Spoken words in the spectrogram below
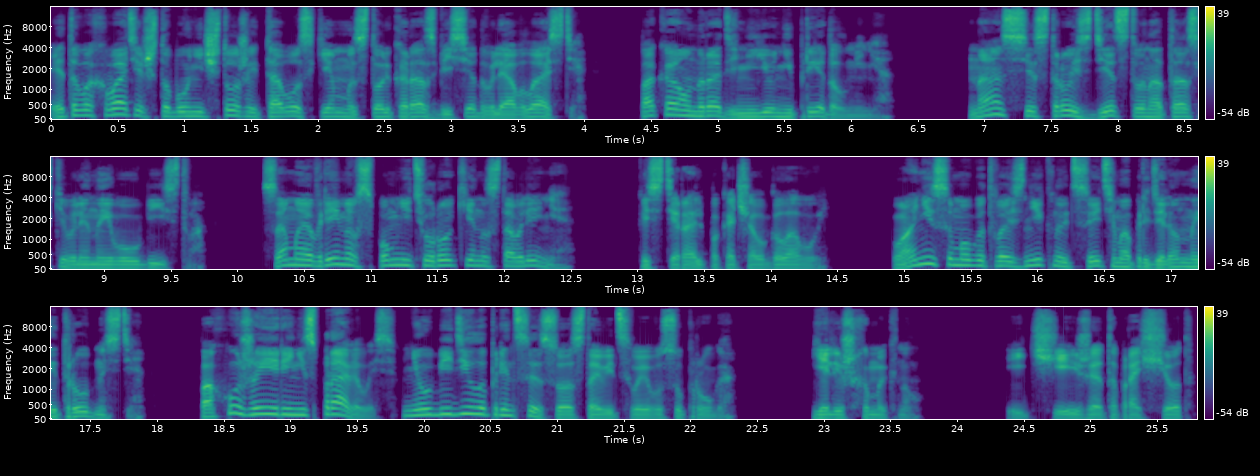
Этого хватит, чтобы уничтожить того, с кем мы столько раз беседовали о власти, пока он ради нее не предал меня. Нас с сестрой с детства натаскивали на его убийство. Самое время вспомнить уроки и наставления. Костераль покачал головой. У Анисы могут возникнуть с этим определенные трудности. Похоже, Эри не справилась, не убедила принцессу оставить своего супруга. Я лишь хмыкнул. И чей же это просчет?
